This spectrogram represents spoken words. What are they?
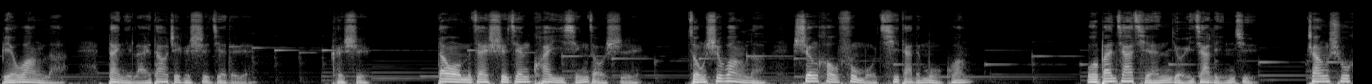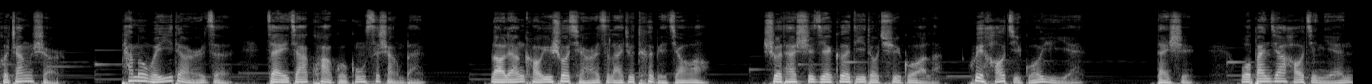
别忘了带你来到这个世界的人。可是，当我们在世间快意行走时，总是忘了身后父母期待的目光。我搬家前有一家邻居，张叔和张婶儿，他们唯一的儿子在一家跨国公司上班。老两口一说起儿子来就特别骄傲。说他世界各地都去过了，会好几国语言，但是，我搬家好几年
